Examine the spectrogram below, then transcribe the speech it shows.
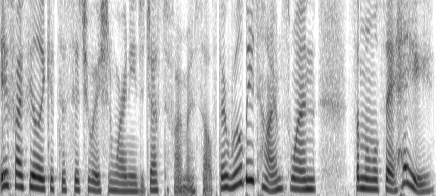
if I feel like it's a situation where I need to justify myself. There will be times when someone will say, Hey,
